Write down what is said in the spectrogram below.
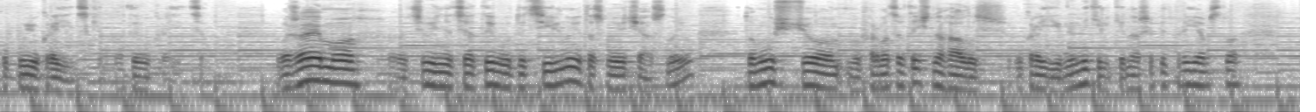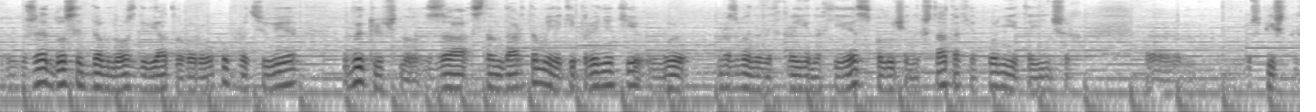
Купуй українське, плати українцям. Вважаємо е, цю ініціативу доцільною та своєчасною, тому що ну, фармацевтична галузь України, не тільки наше підприємство, вже досить давно, з 9-го року, працює виключно за стандартами, які прийняті в розвинених країнах ЄС, Сполучених Штатах, Японії та інших е, успішних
